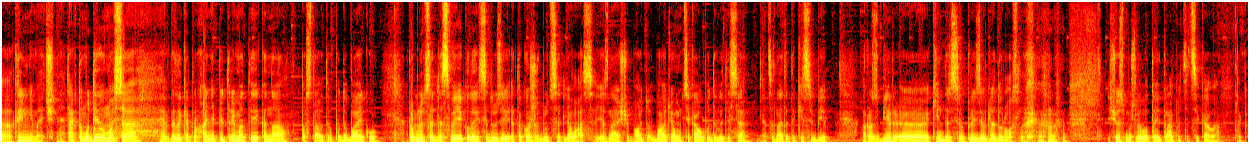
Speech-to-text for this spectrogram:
е, крім Німеччини. Так? Тому дивимося. Велике прохання підтримати канал, поставити вподобайку. Роблю це для своєї колекції, друзі, а також роблю це для вас. Я знаю, що багато, багатьом цікаво подивитися. Це, знаєте, такий собі розбір кіндер-сюрпризів для дорослих. Щось, можливо, та й трапиться цікаве. Так?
